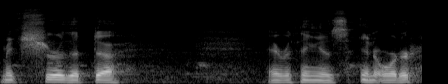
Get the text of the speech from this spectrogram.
make sure that uh, everything is in order.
